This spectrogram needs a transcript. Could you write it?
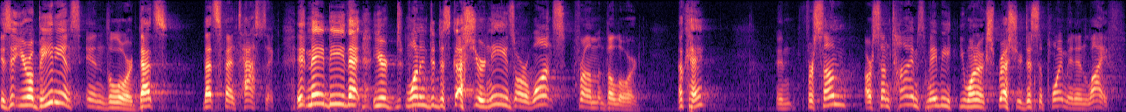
Is it your obedience in the Lord? That's, that's fantastic. It may be that you're wanting to discuss your needs or wants from the Lord. Okay. And for some, or sometimes, maybe you want to express your disappointment in life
